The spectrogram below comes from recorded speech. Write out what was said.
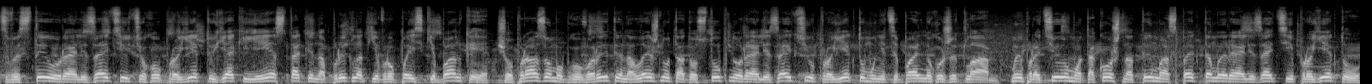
звести у реалізацію цього проєкту як і ЄС, так і, наприклад, європейські банки, щоб разом обговорити належну та доступну реалізацію проєкту муніципального житла. Ми працюємо також над тими аспектами реалізації проєкту,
